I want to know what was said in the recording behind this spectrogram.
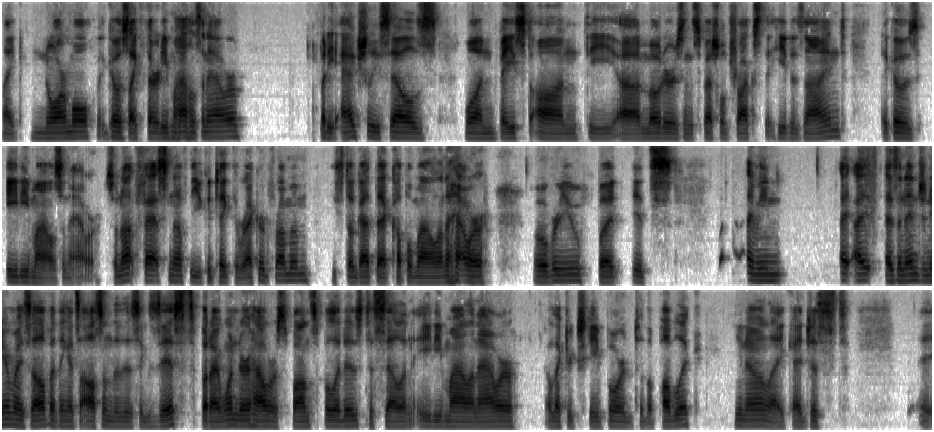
like normal. It goes like 30 miles an hour, but he actually sells one based on the uh, motors and special trucks that he designed that goes 80 miles an hour. So not fast enough that you could take the record from him. He still got that couple mile an hour over you, but it's I mean, I, I, as an engineer myself, I think it's awesome that this exists, but I wonder how responsible it is to sell an 80 mile an hour electric skateboard to the public. You know, like I just eh,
